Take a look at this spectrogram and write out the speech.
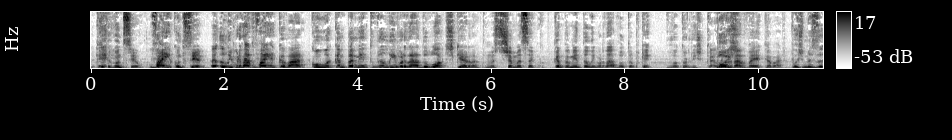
O que é que aconteceu? Vai acontecer. A liberdade vai acabar com o acampamento da liberdade do Bloco de Esquerda. Mas chama-se acampamento da liberdade, doutor. Porquê é que o doutor diz que a Pois. liberdade vai acabar? Pois, mas a,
